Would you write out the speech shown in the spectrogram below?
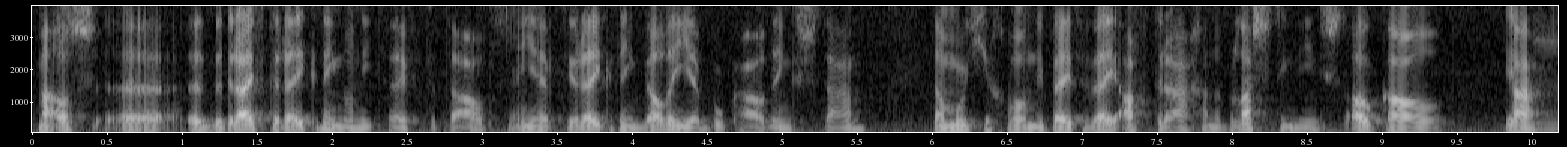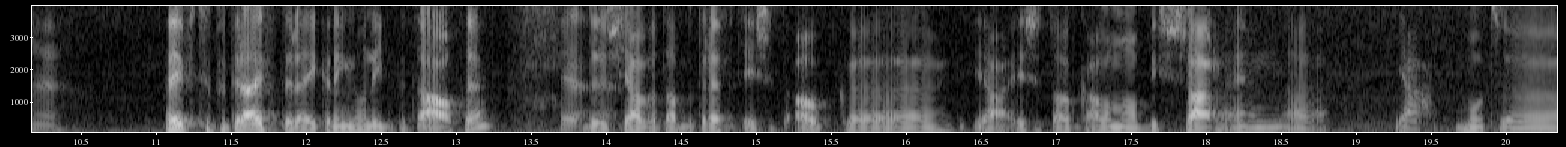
Maar als het bedrijf de rekening nog niet heeft betaald en je hebt die rekening wel in je boekhouding staan, dan moet je gewoon die BTW afdragen aan de Belastingdienst. Ook al ja, Ja. heeft het bedrijf de rekening nog niet betaald. Hè? Ja. Dus ja, wat dat betreft is het ook, eh, ja, is het ook allemaal bizar. En eh, ja, moet, eh,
